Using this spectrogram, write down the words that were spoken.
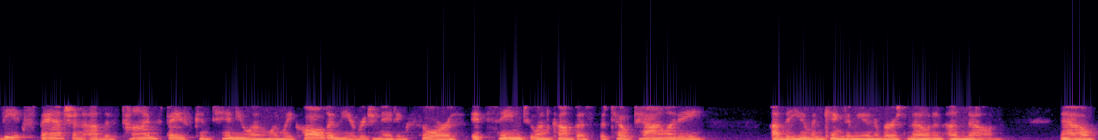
the expansion of this time space continuum, when we called in the originating source, it seemed to encompass the totality of the human kingdom universe, known and unknown. Now,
